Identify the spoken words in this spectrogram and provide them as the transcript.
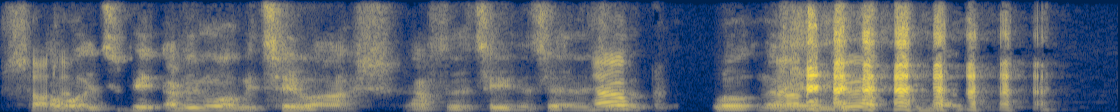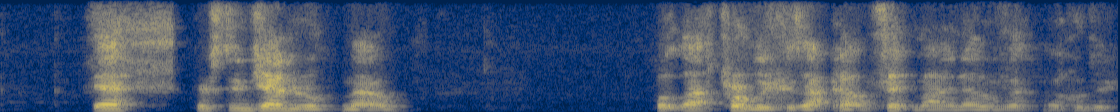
Sod 'em. wanted to be. I didn't want to be too harsh after the Tina Turner No. joke, but No, um, do you yeah, just in general, no. But that's probably because I can't fit mine over a hoodie.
